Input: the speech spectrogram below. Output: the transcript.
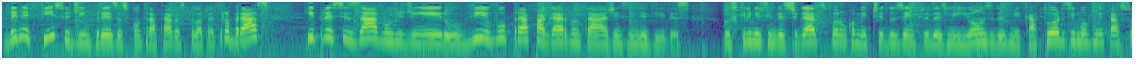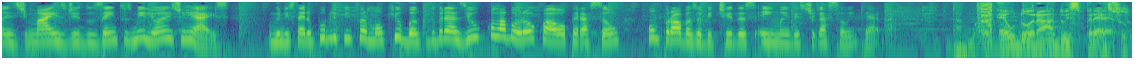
benefício de empresas contratadas pela Petrobras que precisavam de dinheiro vivo para pagar vantagens indevidas. Os crimes investigados foram cometidos entre 2011 e 2014 em movimentações de mais de 200 milhões de reais. O Ministério Público informou que o Banco do Brasil colaborou com a operação com provas obtidas em uma investigação interna. Eldorado Expresso.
